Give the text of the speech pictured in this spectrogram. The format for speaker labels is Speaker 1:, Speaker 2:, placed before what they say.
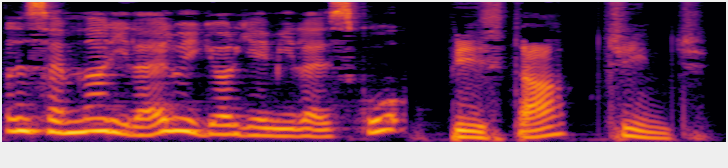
Speaker 1: Însemnările lui Gheorghe Milescu
Speaker 2: Pista 5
